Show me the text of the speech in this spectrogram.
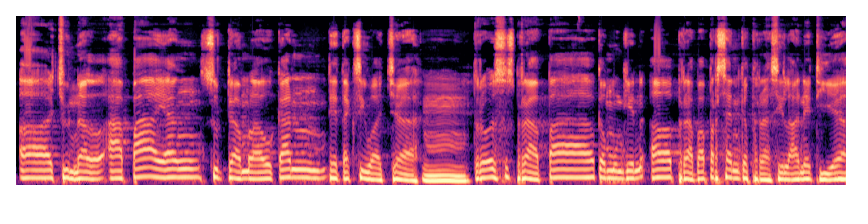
Eh, jurnal apa yang sudah melakukan deteksi wajah. Hmm. Terus berapa kemungkin eh, berapa persen keberhasilannya dia?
